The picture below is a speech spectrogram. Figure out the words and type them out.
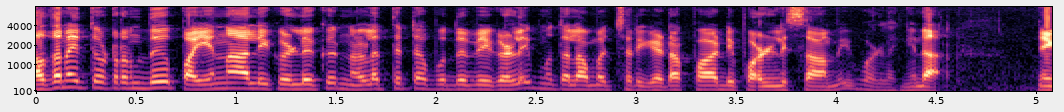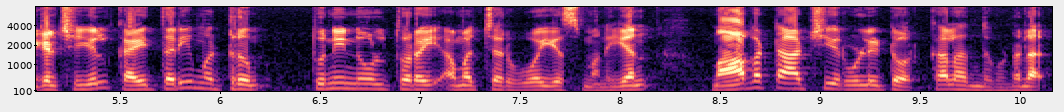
அதனைத் தொடர்ந்து பயனாளிகளுக்கு நலத்திட்ட உதவிகளை முதலமைச்சர் எடப்பாடி பழனிசாமி வழங்கினார். நிகழ்ச்சியில் கைத்தறி மற்றும் துணிநூல் துறை அமைச்சர் ஓ எஸ் மணியன் மாவட்ட ஆட்சியர் உள்ளிட்டோர் கலந்து கொண்டனர்.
